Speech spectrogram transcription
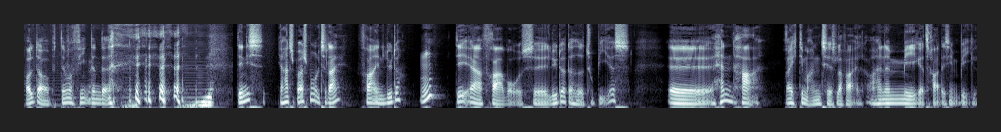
Hold da op, den var fin den der. Dennis, jeg har et spørgsmål til dig fra en lytter. Mm? Det er fra vores øh, lytter, der hedder Tobias. Øh, han har rigtig mange Tesla-fejl, og han er mega træt af sin bil.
